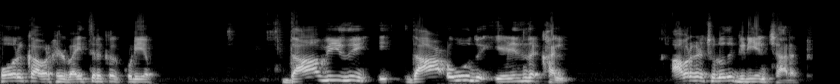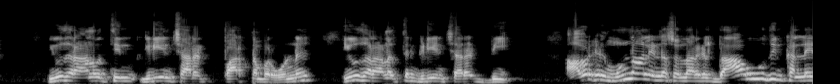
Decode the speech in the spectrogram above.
போருக்கு அவர்கள் வைத்திருக்கக்கூடிய தாவீது தாவூது எழுந்த கல். அவர்கள் சொல்வது கிடியன் சாரட். யூத ராணுவத்தின் கிடியன் சாரட் பார்ட் நம்பர் ஒன்னு யூத ராணுவத்தின் கிடியன் சாரட் பி. அவர்கள் முன்னால் என்ன சொன்னார்கள்? தாவூதின் கல்லை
